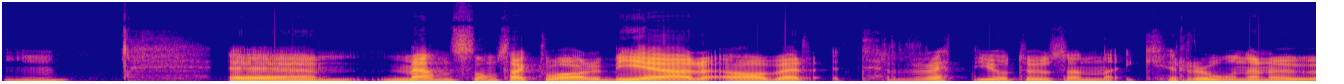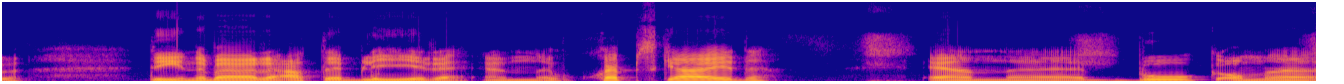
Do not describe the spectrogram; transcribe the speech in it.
Mm. Eh, men som sagt var, vi är över 30 000 kronor nu. Det innebär att det blir en skeppsguide, en eh, bok om eh,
